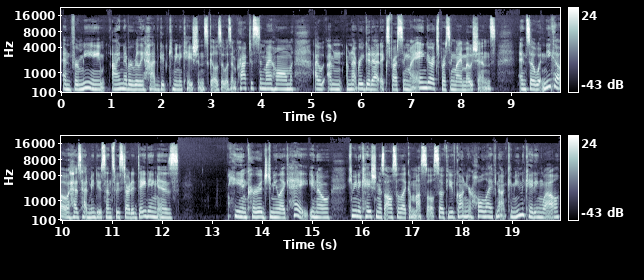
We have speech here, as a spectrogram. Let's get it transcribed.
And for me, I never really had good communication skills. It wasn't practiced in my home. I, I'm, I'm not very good at expressing my anger, expressing my emotions. And so, what Nico has had me do since we started dating is he encouraged me like hey you know communication is also like a muscle. So if you've gone your whole life not communicating well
